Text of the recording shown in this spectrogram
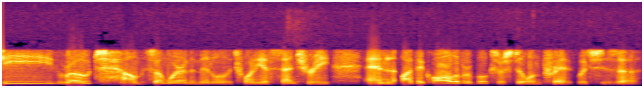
she wrote how, somewhere in the middle of the 20th century, and I think all of her books are still in print, which is a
